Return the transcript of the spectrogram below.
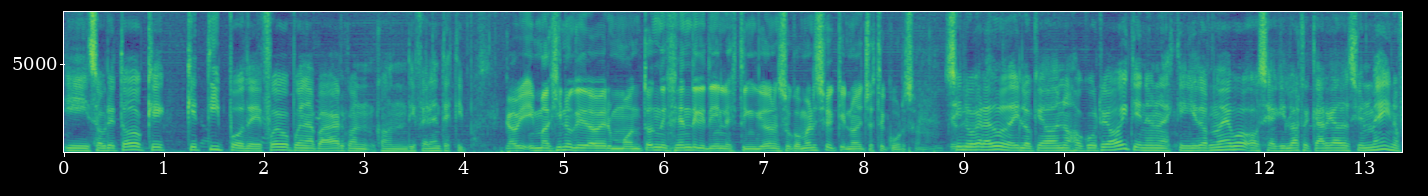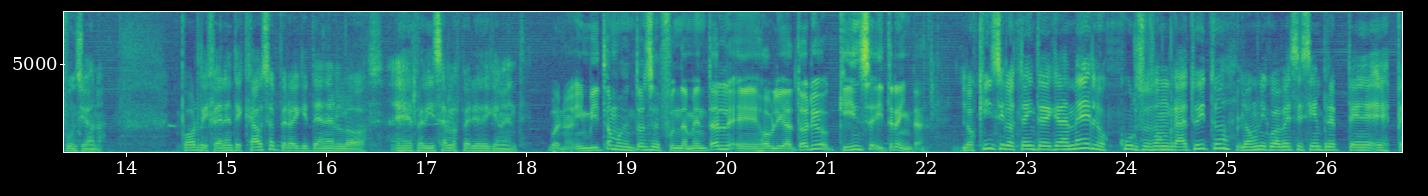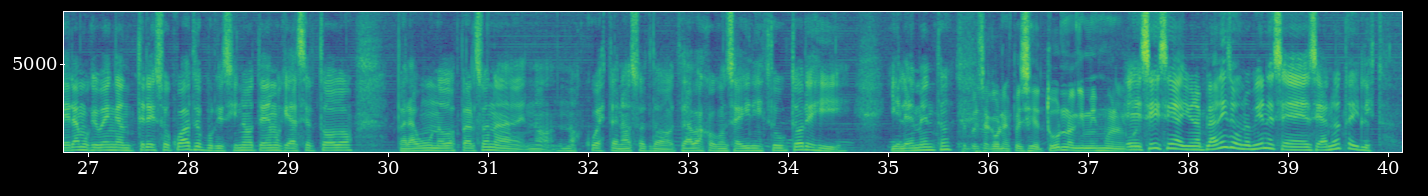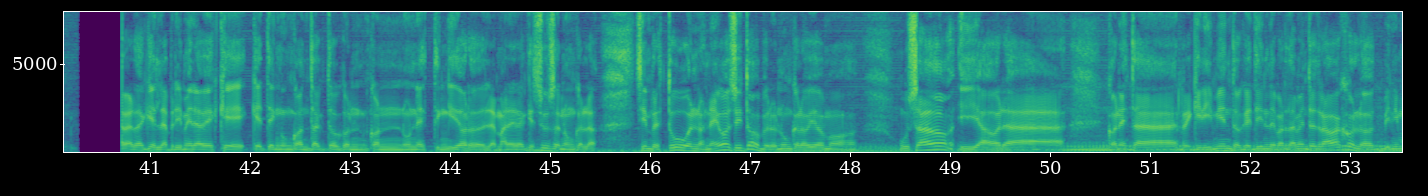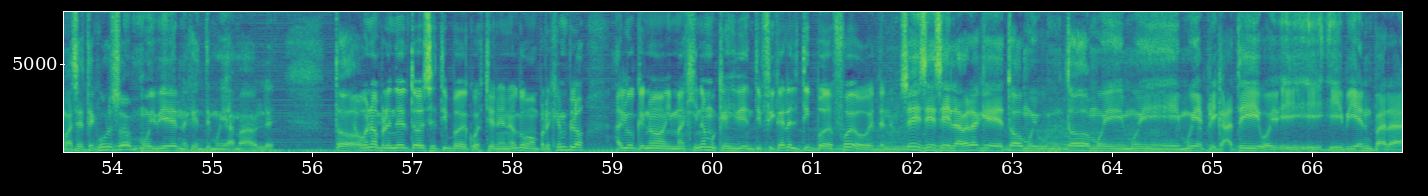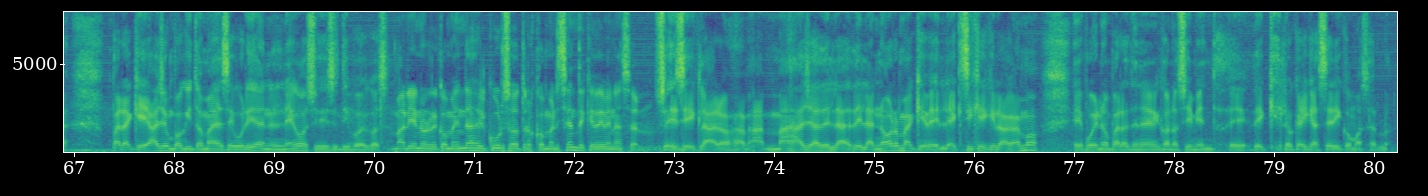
y sobre todo qué, qué tipo de fuego pueden apagar con, con, diferentes tipos. Gaby, imagino que debe haber un montón de gente que tiene el extinguidor en su comercio y que no ha hecho este curso. ¿no? Sin lugar a duda, y lo que nos ocurrió hoy, tienen un extinguidor nuevo, o sea que lo ha recargado hace un mes y no funciona. Por diferentes causas, pero hay que tenerlos, es revisarlos periódicamente. Bueno, invitamos entonces, fundamental, es obligatorio 15 y 30. Los 15 y los 30 de cada mes, los cursos son gratuitos, lo único a veces siempre esperamos que vengan 3 o 4 porque si no tenemos que hacer todo para uno o dos personas, no, nos cuesta a nosotros trabajo conseguir instructores y, y, elementos. ¿Se puede sacar una especie de turno aquí mismo? En el... eh, sí, sí, hay una planilla, uno viene, se, se anota y listo. La verdad que es la primera vez que, que tengo un contacto con, con, un extinguidor de la manera que se usa, nunca lo, siempre estuvo en los negocios y todo, pero nunca lo habíamos usado y ahora con este requerimiento que tiene el Departamento de Trabajo lo vinimos a hacer este curso, muy bien, gente muy amable. Todo. bueno aprender todo ese tipo de cuestiones, ¿no? Como por ejemplo, algo que no imaginamos que es identificar el tipo de fuego que tenemos. Sí, sí, sí, la verdad que todo muy todo muy muy muy explicativo y, y, y bien para, para que haya un poquito más de seguridad en el negocio y ese tipo de cosas. Mariano, ¿recomendás el curso a otros comerciantes que deben hacerlo? Sí, sí, claro. A, a, más allá de la, de la norma que le exige que lo hagamos, es bueno para tener el conocimiento de, de qué es lo que hay que hacer y cómo hacerlo.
